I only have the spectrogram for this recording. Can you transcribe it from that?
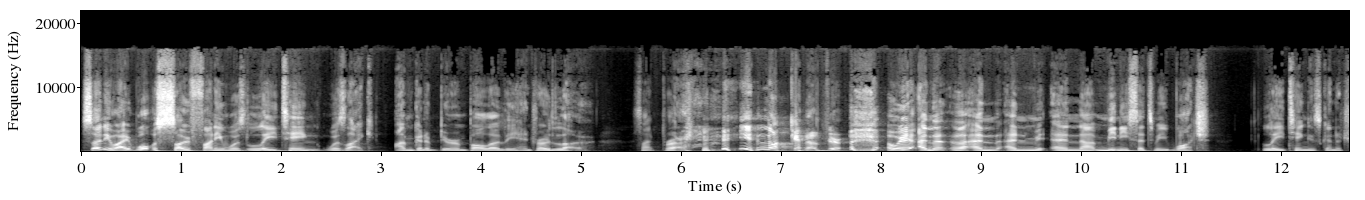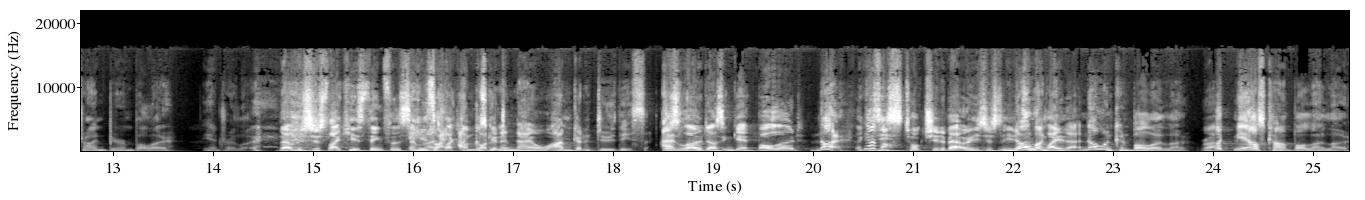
So anyway, what was so funny was Lee Ting was like, "I'm gonna berimbolo Leandro Lo." It's like, bro, you're not gonna. Bir-. We and the, and and and uh, Minnie said to me, "Watch, Lee Ting is gonna try and berimbolo Leandro Lo." That was just like his thing for the seminar. He's like, I'm "I've just going to nail one. I'm gonna do this. Because And- Lo doesn't get boloed? no, Like, never. is he talked shit about or he's just, he no doesn't one play can, that? No one can bolo lo. Right. Like Miyaos can't bolo lo.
